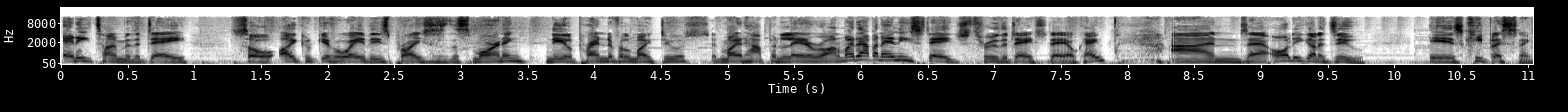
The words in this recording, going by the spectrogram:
any time of the day. So I could give away these prizes this morning. Neil Prendeville might do it. It might happen later on. It might happen any stage through the day today, okay? And uh, all you got to do is keep listening.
